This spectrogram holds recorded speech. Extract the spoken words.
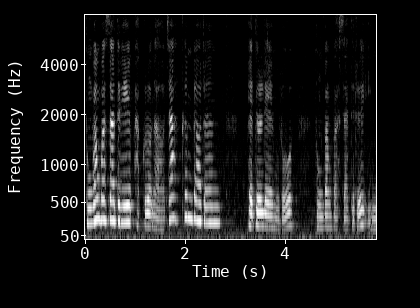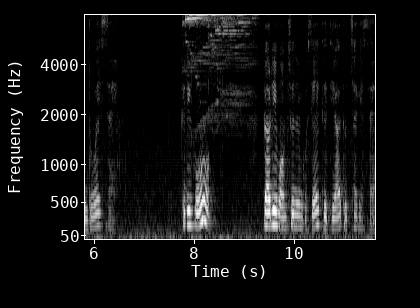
동방박사들이 밖으로 나오자 큰 별은 베들레헴으로 동방박사들을 인도했어요. 그리고 별이 멈추는 곳에 드디어 도착했어요.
